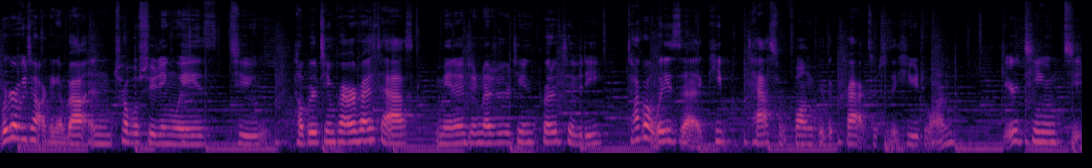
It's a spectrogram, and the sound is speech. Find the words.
We're going to be talking about and troubleshooting ways to help your team prioritize tasks, manage and measure your team's productivity, talk about ways that keep tasks from falling through the cracks, which is a huge one. Get your team to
